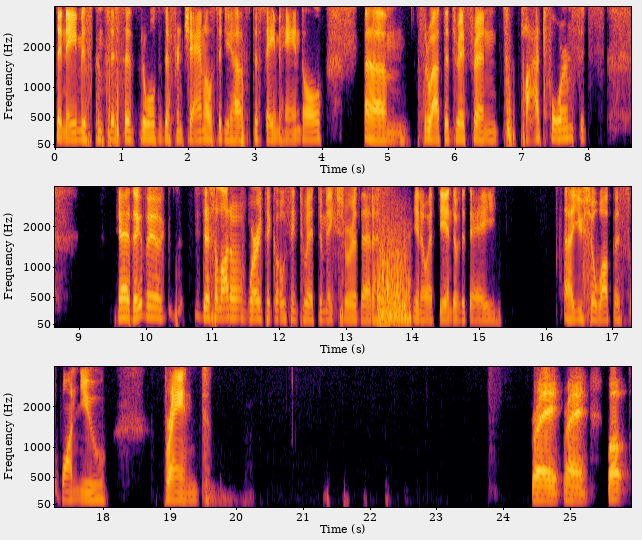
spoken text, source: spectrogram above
the name is consistent through all the different channels, that you have the same handle um, throughout the different platforms. It's yeah, the, the, there's a lot of work that goes into it to make sure that you know at the end of the day, uh, you show up as one new brand. Right, right. Well,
